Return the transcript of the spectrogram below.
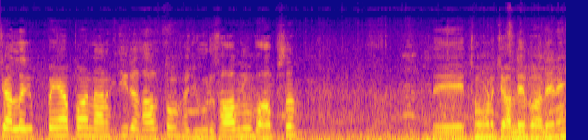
ਚੱਲ ਪਏ ਆਪਾਂ ਨਾਨਕ ਜੀ ਦਾ ਸਾਹਿਬ ਤੋਂ, ਹਜੂਰ ਸਾਹਿਬ ਨੂੰ ਵਾਪਸ। ਤੇ ਇੱਥੋਂ ਹੁਣ ਚਾਲੇ ਪਾ ਲਏ ਨੇ।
